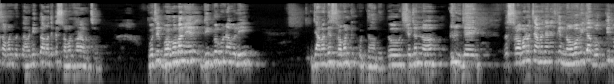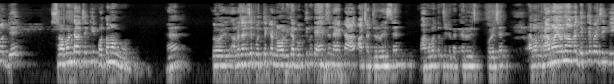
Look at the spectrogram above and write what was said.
শ্রবণ করতে হবে, নিত্য আমাদেরকে শ্রবণ করা উচিত। বলছে ভগবানের দিব্য গুণাবলী যে আমাদের শ্রবণ করতে হবে। তো সেজন্য যে শ্রবণ হচ্ছে আমরা জানি যে নববিধা ভক্তির মধ্যে শ্রবণটা হচ্ছে কি প্রথম অঙ্গ হ্যাঁ? তো আমরা জানি যে প্রত্যেকটা নববিধা ভক্তির মধ্যে একজন, এক একটা আচার্য রয়েছেন, ভাগবতম সেটা ব্যাখ্যা করেছেন এবং রামায়ণও আমরা দেখতে পাই যে কি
